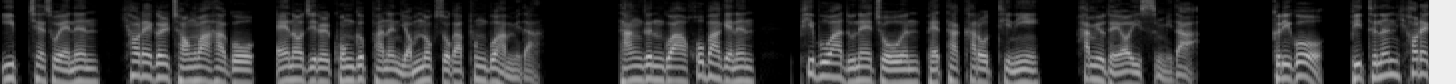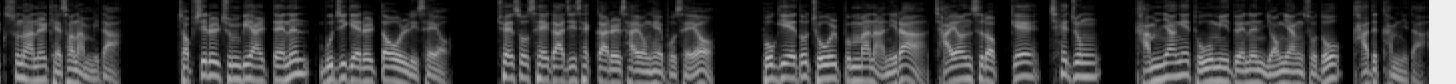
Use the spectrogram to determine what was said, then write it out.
잎 채소에는 혈액을 정화하고 에너지를 공급하는 엽록소가 풍부합니다. 당근과 호박에는 피부와 눈에 좋은 베타카로틴이 함유되어 있습니다. 그리고 비트는 혈액순환을 개선합니다. 접시를 준비할 때는 무지개를 떠올리세요. 최소 세 가지 색깔을 사용해 보세요. 보기에도 좋을 뿐만 아니라 자연스럽게 체중 감량에 도움이 되는 영양소도 가득합니다.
